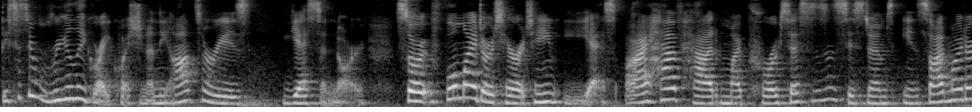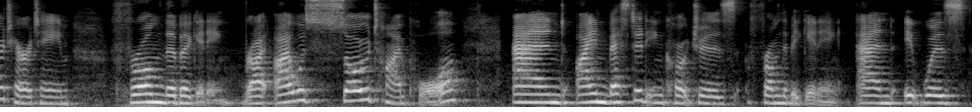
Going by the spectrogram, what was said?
This is a really great question, and the answer is yes and no. So, for my doTERRA team, yes, I have had my processes and systems inside my doTERRA team from the beginning, right? I was so time poor and I invested in coaches from the beginning, and it was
